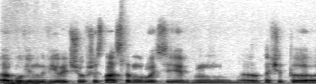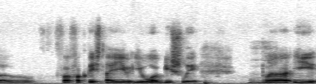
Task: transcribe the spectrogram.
Е, Бо він вірить, що в 16-му році, е, значить, е, фактично його обійшли. Е, І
